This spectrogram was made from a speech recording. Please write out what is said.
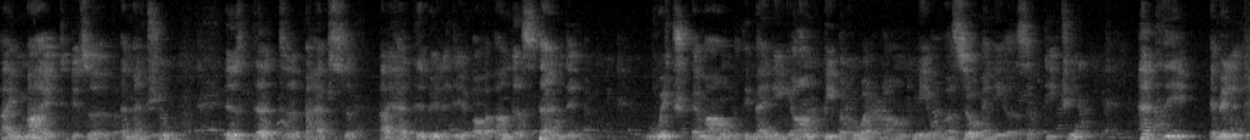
I might deserve a mention, is that uh, perhaps uh, I had the ability of understanding which among the many young people who were around me over so many years of teaching had the ability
